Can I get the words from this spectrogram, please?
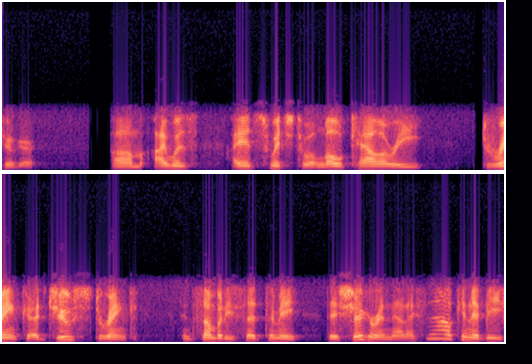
sugar. Um, I was I had switched to a low-calorie drink, a juice drink, and somebody said to me, there's sugar in that. I said, how can it be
